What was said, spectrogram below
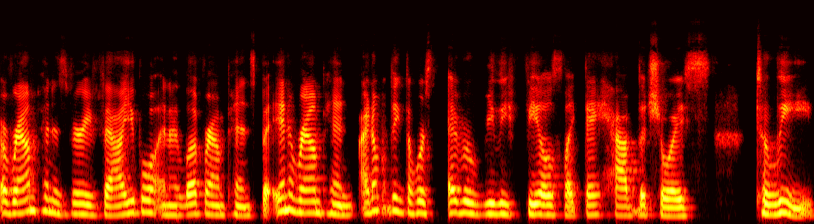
a round pen is very valuable and I love round pens, but in a round pen, I don't think the horse ever really feels like they have the choice to leave.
